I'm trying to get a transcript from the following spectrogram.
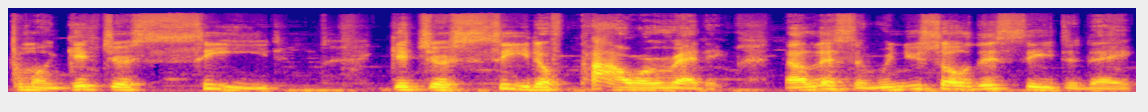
Come on, get your seed, get your seed of power ready. Now, listen, when you sow this seed today,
